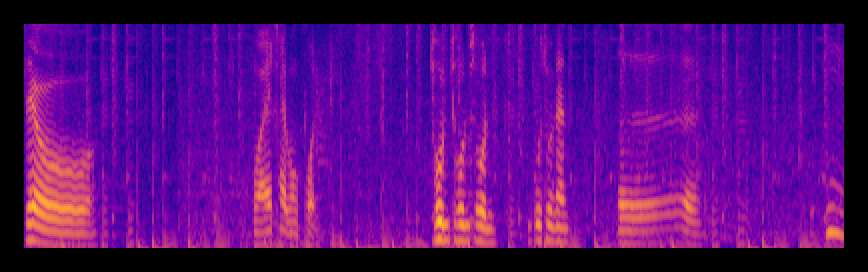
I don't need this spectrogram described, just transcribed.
เดี๋ยวไว้ใครบางคน ชนชนชนกูชนกัน เอออืม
